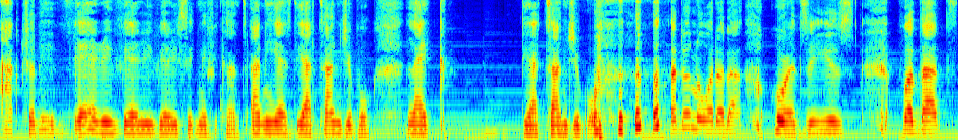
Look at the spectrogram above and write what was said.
actually very, very, very significant. And yes, they are tangible. Like, they are tangible. I don't know what other words to use for that.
